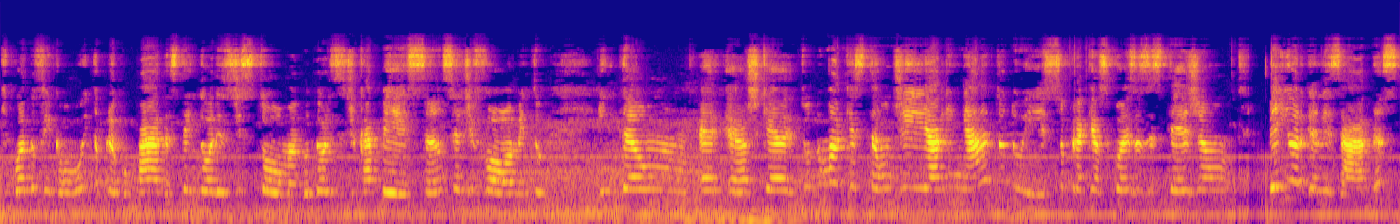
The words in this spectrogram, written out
que quando ficam muito preocupadas têm dores de estômago, dores de cabeça, ânsia de vômito. Então, é, eu acho que é tudo uma questão de alinhar tudo isso para que as coisas estejam bem organizadas,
